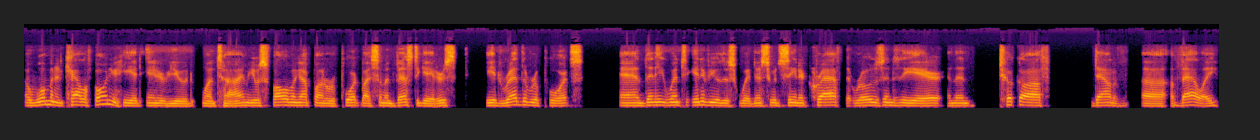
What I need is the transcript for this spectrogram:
a woman in California he had interviewed one time. He was following up on a report by some investigators. He had read the reports, and then he went to interview this witness who had seen a craft that rose into the air and then took off down a, uh, a valley.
